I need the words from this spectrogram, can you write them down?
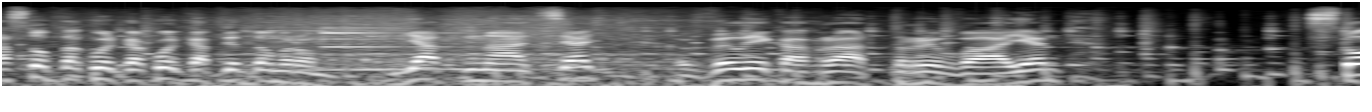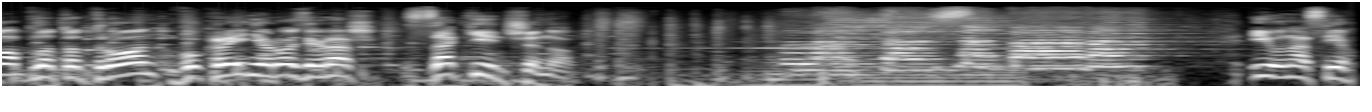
Наступна колька, колька під номером 15. Велика гра триває. Стоп, лототрон. В Україні розіграш закінчено. І у нас є.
